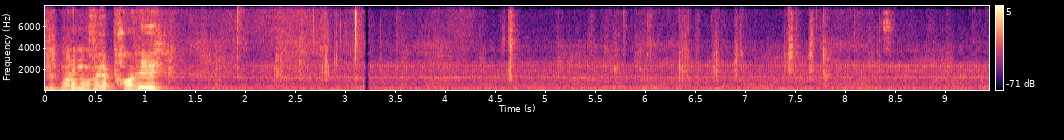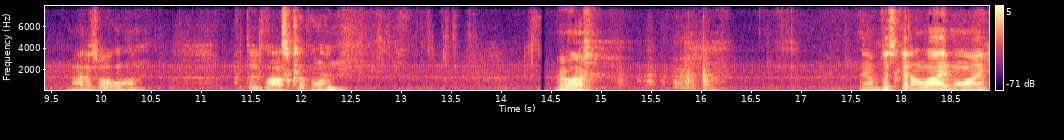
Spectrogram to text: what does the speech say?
in the bottom of our pot here. Might as well um, put those last couple in. Right. Now I'm just going to lay my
